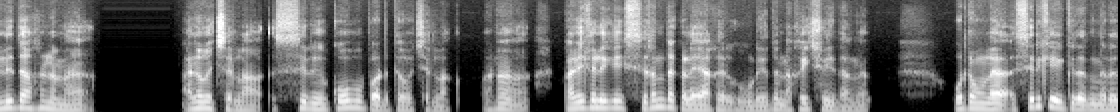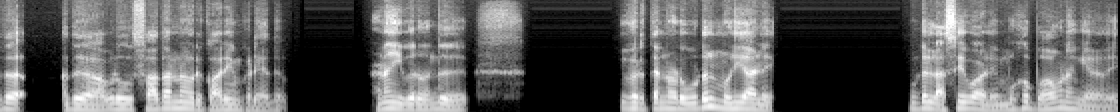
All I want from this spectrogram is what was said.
எளிதாக நம்ம அனுபவிச்சிடலாம் சிறு கோபப்படுத்த வச்சிடலாம். ஆனால் கலைகளுக்கே சிறந்த கலையாக இருக்கக்கூடியது நகைச்சுவை தாங்க. ஒருத்தவங்களை சிரிக்க வைக்கிறதுங்கிறது அது அவ்வளவு சாதாரண ஒரு காரியம் கிடையாது. ஆனால் இவர் வந்து இவர் தன்னோட உடல் மொழியாலே உடல் அசைவாலே முக பாவனையாலே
